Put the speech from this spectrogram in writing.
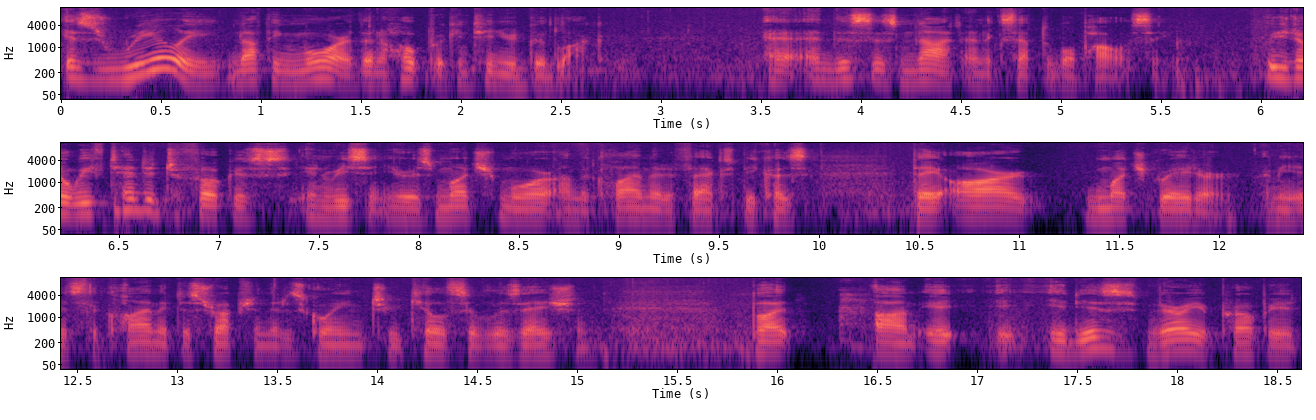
is really nothing more than a hope for continued good luck. And, and this is not an acceptable policy. You know, we've tended to focus in recent years much more on the climate effects because they are much greater. I mean, it's the climate disruption that is going to kill civilization. But um, it, it, it is very appropriate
